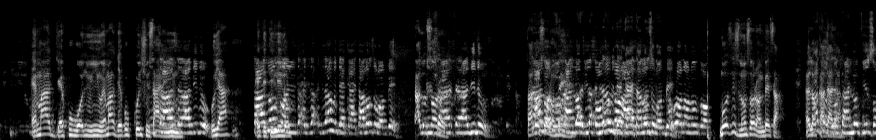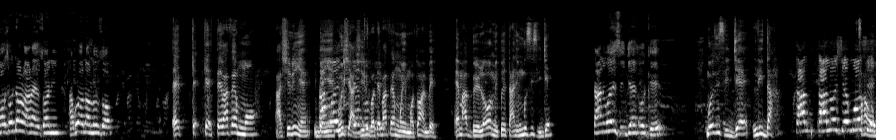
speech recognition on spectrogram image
ẹ má jẹ́ kó wọnú yín o ẹ má jẹ́ kó kó ìṣù sáàrin yín o ó yá ẹ tètè lé lọ ta ló sọ̀rọ̀ ń bẹ̀. ta ló sọ̀rọ̀ ta ló sọ̀rọ̀ ta ló sọ̀rọ̀ ń bẹ̀. moses ló ń sọ̀rọ̀ ń bẹ̀ sà ẹ lọ kà látọ̀dọ̀ dáadáa. ta ló ti sọ sójú ọ̀rọ̀ ara ẹ̀ sọ ni àbúrò ọlọ́run ló sọ. Tẹ bá fẹ́ mọ àṣírí yẹn ibẹ̀ yẹn kò ń ṣe àṣírí bọ́ tẹ bá fẹ́ mọ ìmọ̀ tó wà ń bẹ̀ ẹ máa béèrè lọ́wọ́ mi pé ta ni moses jẹ́ ta ni sì jẹ́ òkè. moses jẹ́ leader Ta- ló ṣe ọmọ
